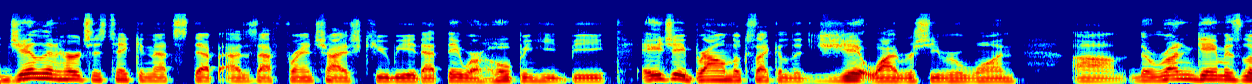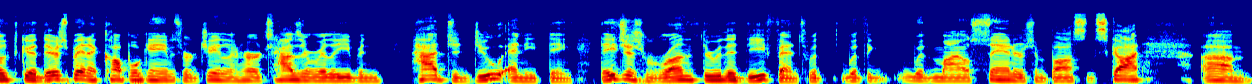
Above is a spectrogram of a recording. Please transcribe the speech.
Jalen Hurts is taking that step as that franchise QB that they were hoping he'd be. AJ Brown looks like a legit wide receiver one. Um, the run game has looked good. There's been a couple games where Jalen Hurts hasn't really even had to do anything. They just run through the defense with with with Miles Sanders and Boston Scott. Um,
